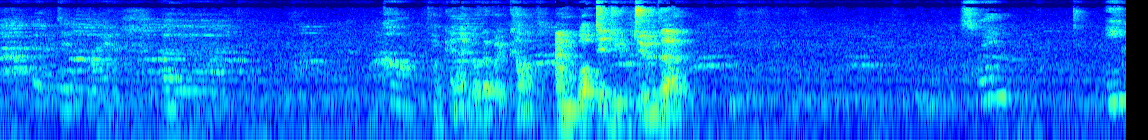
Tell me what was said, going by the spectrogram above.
Got there by car. Okay, I got there by car. And what did you do there? Swim. Eat.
